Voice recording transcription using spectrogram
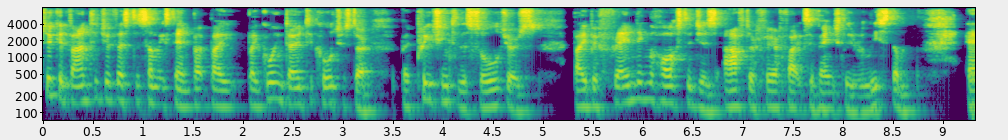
took advantage of this to some extent, but by, by going down to Colchester, by preaching to the soldiers, by befriending the hostages after Fairfax eventually released them, uh,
